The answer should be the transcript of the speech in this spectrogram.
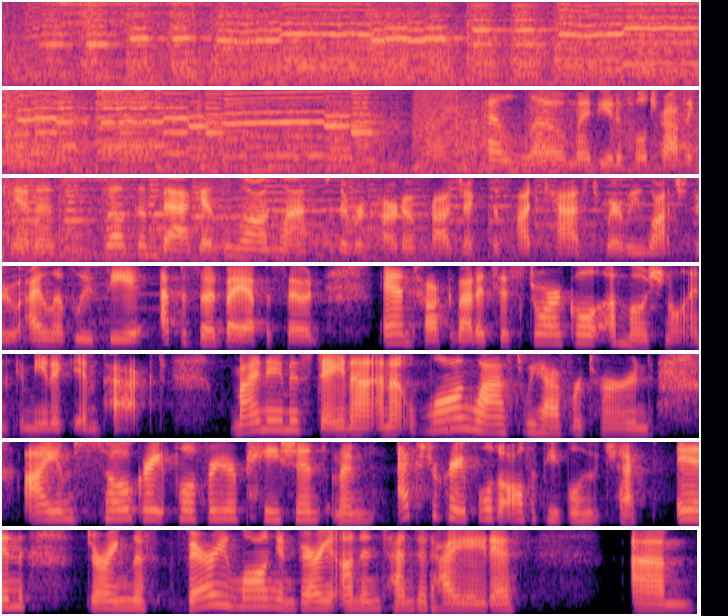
Hello, my beautiful Tropicanas. Welcome back at long last to the Ricardo Project, the podcast where we watch through I Love Lucy episode by episode and talk about its historical, emotional, and comedic impact. My name is Dana, and at long last we have returned. I am so grateful for your patience, and I'm extra grateful to all the people who checked in during this very long and very unintended hiatus. Um,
